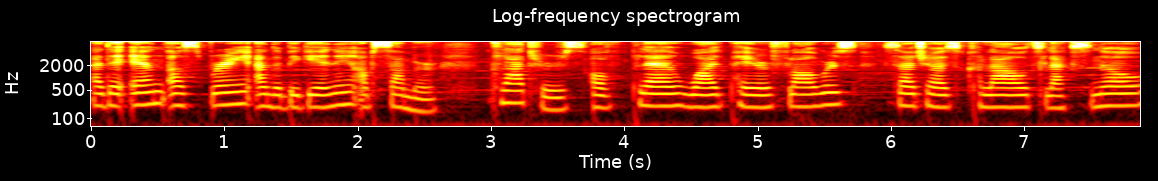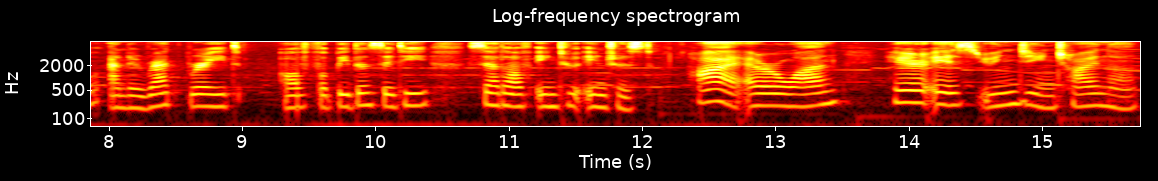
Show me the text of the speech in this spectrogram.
At the end of spring and the beginning of summer, clusters of plain white pear flowers, such as clouds like snow and the red bread of Forbidden City, set off into interest. Hi everyone, here is Yunjing, China.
